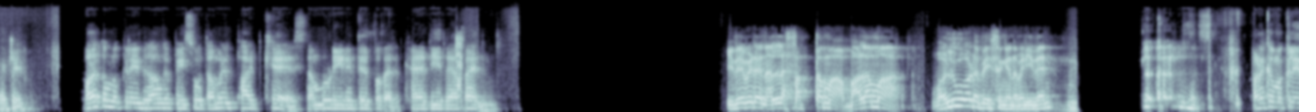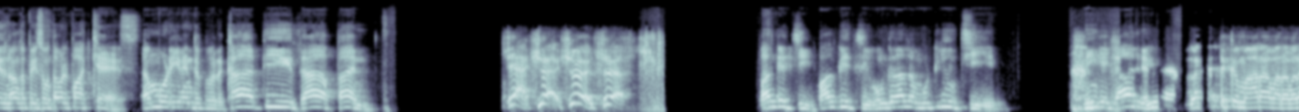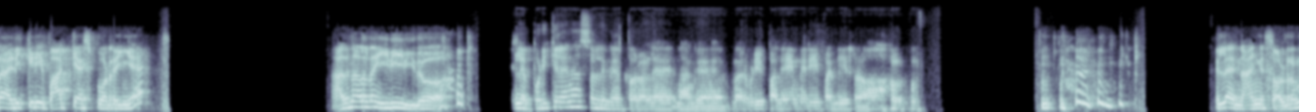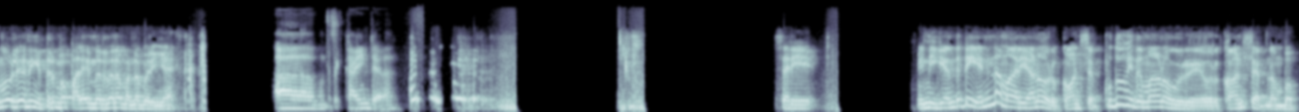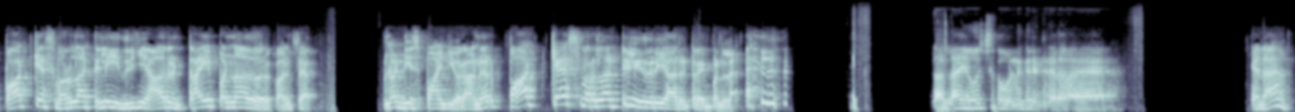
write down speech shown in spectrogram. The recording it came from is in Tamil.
ஓகே வணக்கம் மக்களே நாங்க பேசுவோம் தமிழ் பாட்காஸ்ட் நம்மளுடைய இணைத்திருப்பவர் கதிரவன் இதை விட நல்ல சத்தமா பலமா வலுவோட பேசுங்க நவனிதன் வணக்கம் மக்களே நாங்க பேசுவோம் தமிழ் பாட்காஸ்ட் நம்முடைய இணைந்திருப்பவர் கதிரவன் வாங்கச்சி வாங்கச்சி உங்களால முடியும் சி நீங்க யாரு? என்ன வழக்கத்துக்கு மாறா வர வர அடிக்கடி பாட்காஸ்ட் போடுறீங்க? அதனாலதான் இடி இதோ இல்ல பிடிக்கலன்னா சொல்லுங்க பரவாயில்ல. நாங்க மறுபடியும் பழைய மாதிரி பண்ணிடுறோம். இல்ல நாங்க சொல்றோமோ இல்லையோ நீங்க திரும்ப பழைய மாதிரி தானே பண்ண போறீங்க? கைண்ட சரி. இன்னைக்கு வந்துட்டு என்ன மாதிரியான ஒரு கான்செப்ட் புதுவிதமான ஒரு ஒரு கான்செப்ட் நம்ம பாட்காஸ்ட் வரலாற்றிலே இது வரைக்கும் யாரும் ட்ரை பண்ணாத ஒரு concept not this point your honour podcast வரலாற்றில் இதுவரை யாரும் ட்ரை பண்ணல. நல்லா யோசிச்சுக்கோ ஒண்ணுக்கு ரெண்டு தடவை. ஏண்டா?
